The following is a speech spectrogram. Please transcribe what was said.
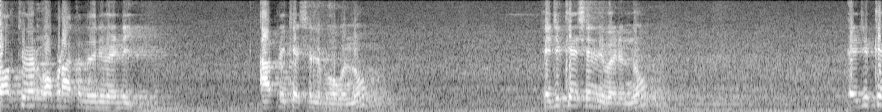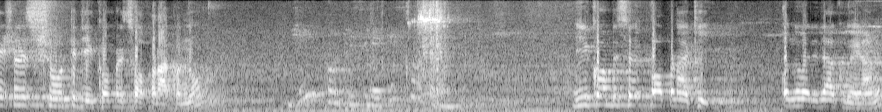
സോഫ്റ്റ്വെയർ ഓപ്പൺ ആക്കുന്നതിന് വേണ്ടി ആപ്ലിക്കേഷനിൽ പോകുന്നു. എഡ്യൂക്കേഷനിൽ വരുന്നു. എഡ്യൂക്കേഷനിൽ ഷൂട്ട് ജി കോംപ്ലക്സ് ഓപ്പൺ ആക്കുന്നു. ജി കോംപ്ലക്സ് ഓപ്പൺ ആക്കി ഒന്ന് വലുതാക്കുകയാണ്.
